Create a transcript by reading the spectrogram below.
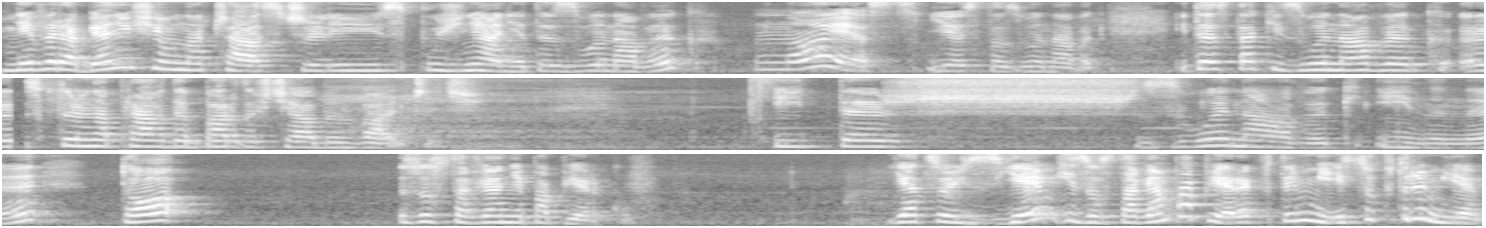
Niewyrabianie się na czas, czyli spóźnianie, to jest zły nawyk. No jest. Jest to zły nawyk. I to jest taki zły nawyk, y, z którym naprawdę bardzo chciałabym walczyć. I też zły nawyk inny to zostawianie papierków. Ja coś zjem i zostawiam papierek w tym miejscu, w którym jem.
